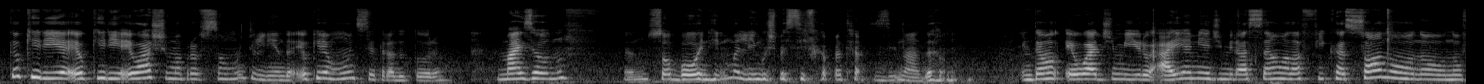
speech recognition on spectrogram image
Porque eu queria, eu queria, eu acho uma profissão muito linda. Eu queria muito ser tradutora. Mas eu não, eu não sou boa em nenhuma língua específica para traduzir nada. Então eu admiro. Aí a minha admiração ela fica só no, no, no,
